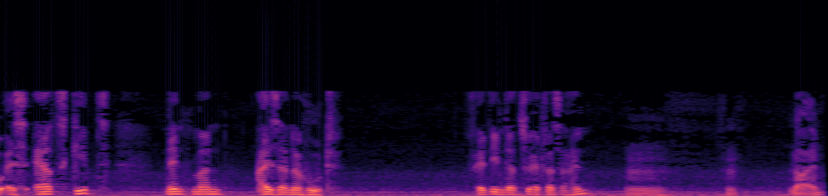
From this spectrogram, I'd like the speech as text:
wo es Erz gibt, nennt man eiserner Hut. Fällt Ihnen dazu etwas ein? Hm. Hm. Nein.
